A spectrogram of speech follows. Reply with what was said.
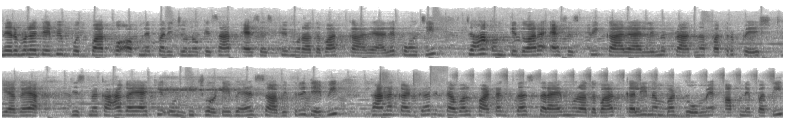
निर्मला देवी बुधवार को अपने परिजनों के साथ एसएसपी मुरादाबाद कार्यालय पहुँची, जहाँ उनके द्वारा एसएसपी कार्यालय में प्रार्थना पत्र पेश किया गया। जिसमें कहा गया कि उनकी छोटी बहन सावित्री देवी थाना कटघर, डबल फाटक दस सराय मुरादाबाद, गली नंबर दो में अपने पति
